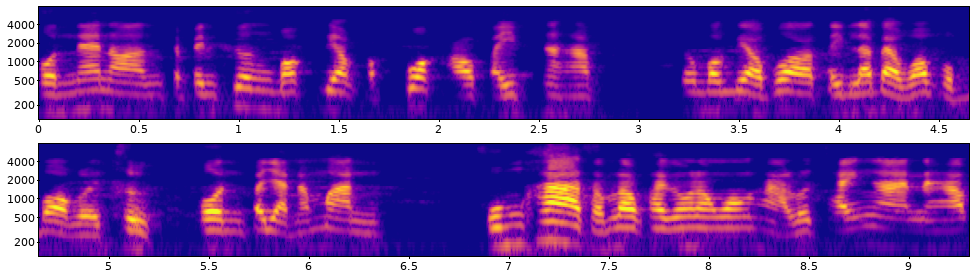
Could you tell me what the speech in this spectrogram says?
ทนแน่นอนจะเป็นเครื่องบล็อกเดียวกับพวกเอาติดนะครับเครื่องบล็อกเดียวพวกเอาติดแล้วแบบว่าผมบอกเลยถึกทนประหยัดน้ำมัน คุ้มค่าสำหรับใครกำลังมองหารถใช้งานนะครับ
